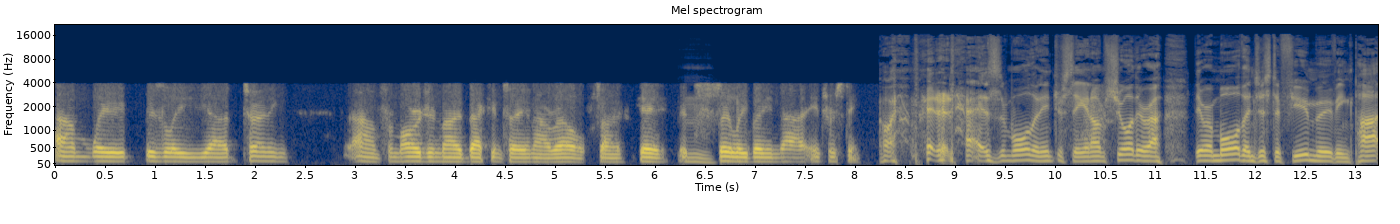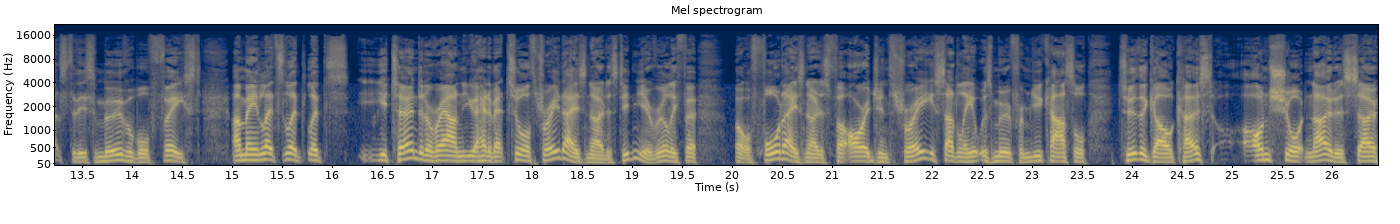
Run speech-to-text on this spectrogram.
um, we're busily uh, turning um, from Origin mode back into NRL. So yeah, it's mm. certainly been uh, interesting. I bet it has more than interesting, and I'm sure there are there are more than just a few moving parts to this movable feast. I mean, let's let let's you turned it around. You had about two or three days' notice, didn't you? Really for or four days' notice for Origin three. Suddenly, it was moved from Newcastle to the Gold Coast on short notice. So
